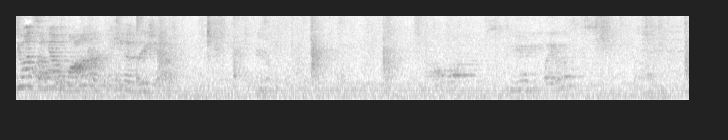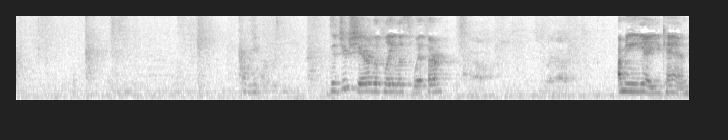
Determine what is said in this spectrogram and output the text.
you want something on the lawn You, did you share the playlist with her? No. I mean, yeah, you can.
